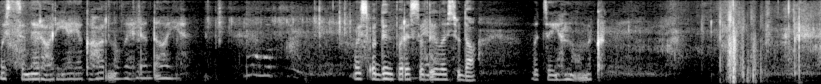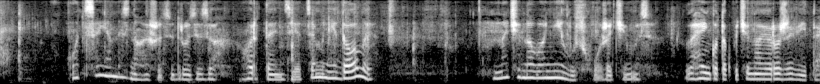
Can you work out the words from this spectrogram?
Ось це нерарія, як гарно виглядає. Ось один пересадила сюди, оцей гномик. Оце я не знаю, що це, друзі, за гортензія. Це мені дали, наче на ванілу схоже чимось. Легенько так починає рожевіти.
